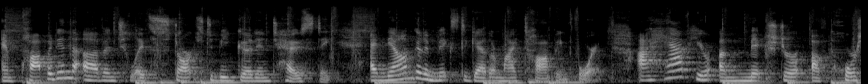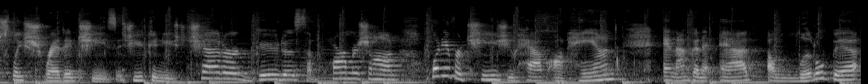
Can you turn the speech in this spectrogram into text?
and pop it in the oven till it starts to be good and toasty. And now I'm gonna mix together my topping for it. I have here a mixture of coarsely shredded cheeses. You can use cheddar, Gouda, some Parmesan, whatever cheese you have on hand. And I'm gonna add a little bit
